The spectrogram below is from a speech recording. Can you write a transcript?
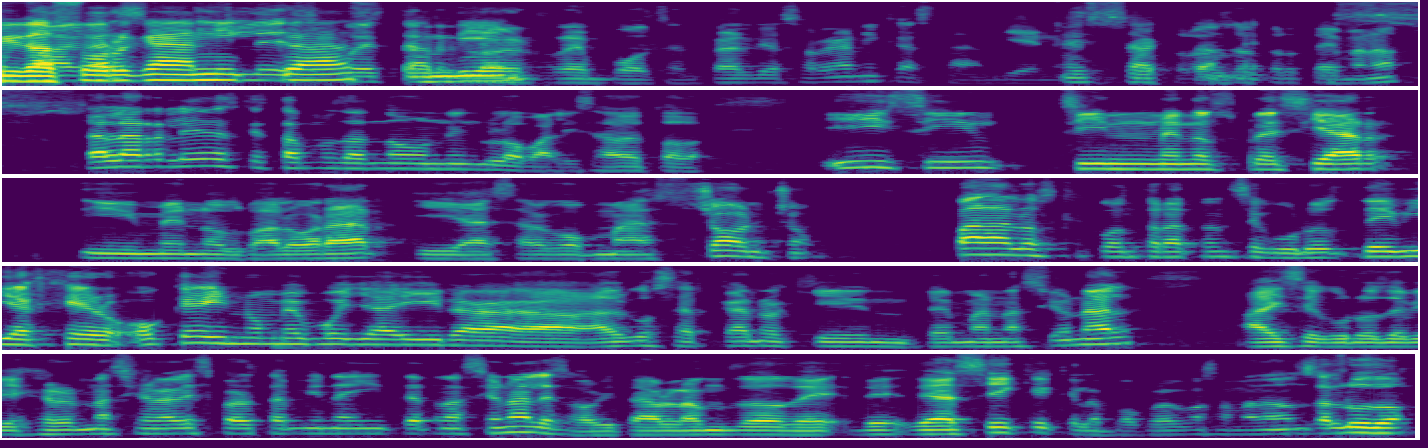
pérdidas pagas y orgánicas después te también. re- reembolsan. Pérdidas orgánicas también. ese es otro- es Exactamente. otro tema, ¿no? O sea, la realidad es que estamos dando un englobalizado de todo. Y sin, sin menospreciar y menosvalorar, y es algo más choncho, para los que contratan seguros de viajero. Ok, no me voy a ir a algo cercano aquí en tema nacional. Hay seguros de viajeros nacionales, pero también hay internacionales. Ahorita hablando de, de, de Asique, que le vamos a mandar un saludo,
